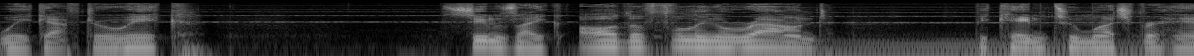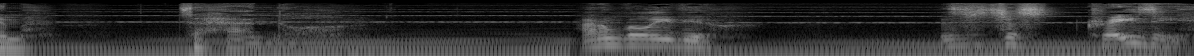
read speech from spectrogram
week after week. Seems like all the fooling around became too much for him to handle. I don't believe you. This is just crazy.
